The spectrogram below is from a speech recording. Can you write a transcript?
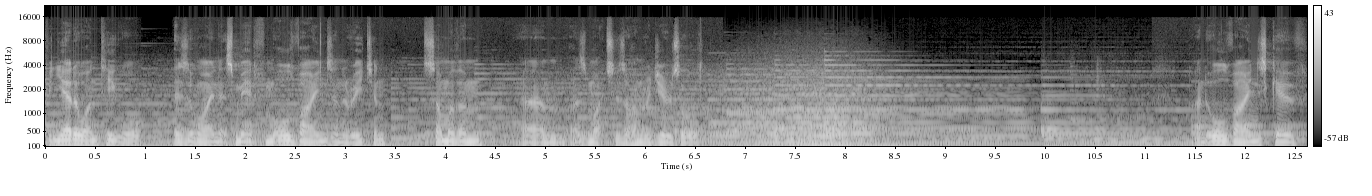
Viñedo Antiguo is a wine that's made from old vines in the region, some of them um, as much as 100 years old. And old vines give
